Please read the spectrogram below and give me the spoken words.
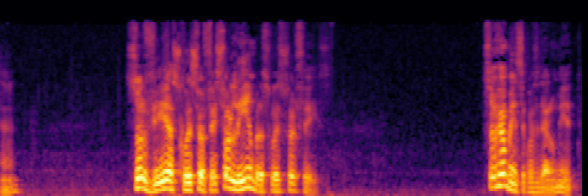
Né? O senhor vê as coisas que o senhor fez, o senhor lembra as coisas que o senhor fez. O senhor realmente se considera um mito?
